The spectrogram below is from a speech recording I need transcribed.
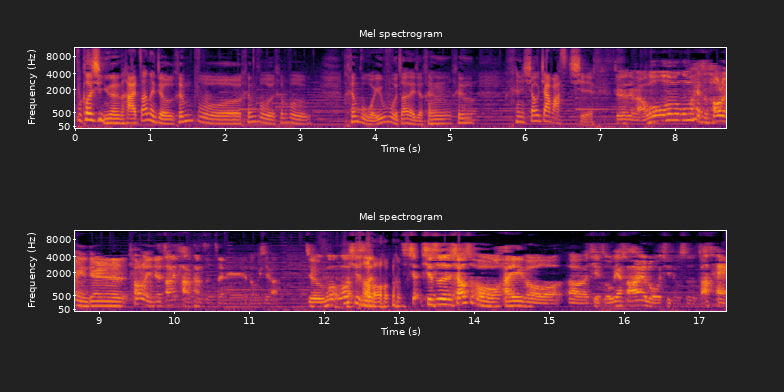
不可信任，它长得就很不、很不、很不、很不威武，长得就很、很、很小家巴士气。对对吧？我我们我们还是讨论一点儿讨论一点儿长得堂堂正正的东西吧。就我我其实小其实小时候还有一个呃去周边耍的乐趣就是抓蝉。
